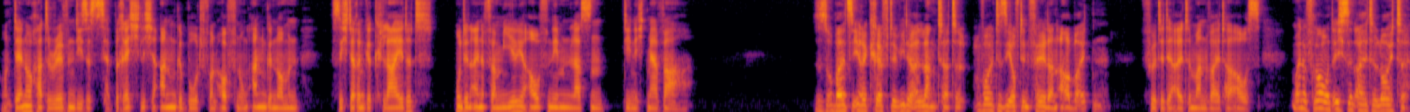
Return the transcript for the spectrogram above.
und dennoch hatte Riven dieses zerbrechliche Angebot von Hoffnung angenommen, sich darin gekleidet und in eine Familie aufnehmen lassen, die nicht mehr war. Sobald sie ihre Kräfte wieder erlangt hatte, wollte sie auf den Feldern arbeiten, führte der alte Mann weiter aus. Meine Frau und ich sind alte Leute.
